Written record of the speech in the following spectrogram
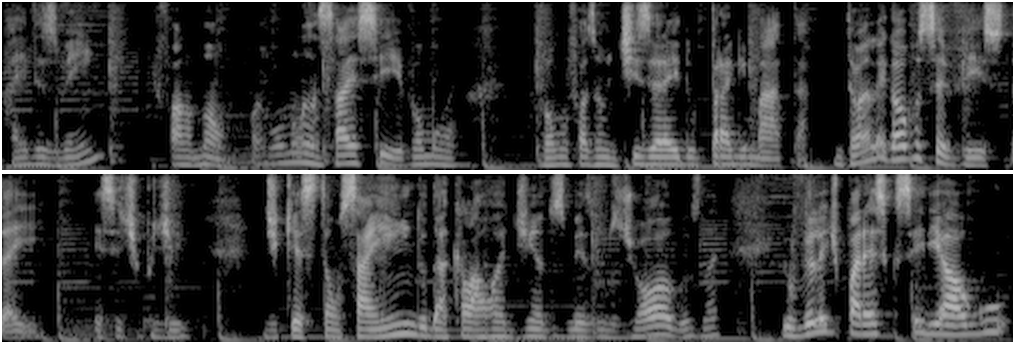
Aí eles vêm falam, não, vamos lançar esse. Vamos, vamos fazer um teaser aí do Pragmata. Então é legal você ver isso daí, esse tipo de, de questão saindo daquela rodinha dos mesmos jogos, né? E o Village parece que seria algo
